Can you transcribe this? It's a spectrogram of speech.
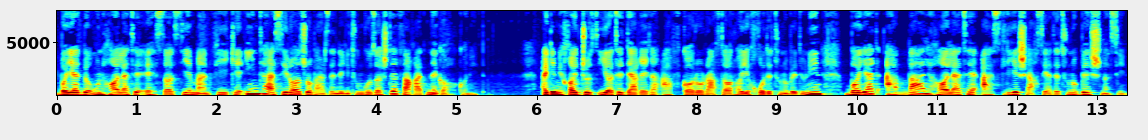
باید به اون حالت احساسی منفی که این تأثیرات رو بر زندگیتون گذاشته فقط نگاه کنید. اگه می‌خواید جزئیات دقیق افکار و رفتارهای خودتون رو بدونین باید اول حالت اصلی شخصیتتون رو بشناسین.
